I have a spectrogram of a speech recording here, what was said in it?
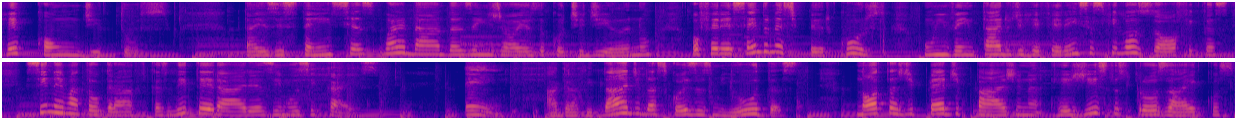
recônditos da existências guardadas em joias do cotidiano, oferecendo neste percurso um inventário de referências filosóficas, cinematográficas, literárias e musicais. Em A Gravidade das Coisas Miúdas, notas de pé de página, registros prosaicos,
